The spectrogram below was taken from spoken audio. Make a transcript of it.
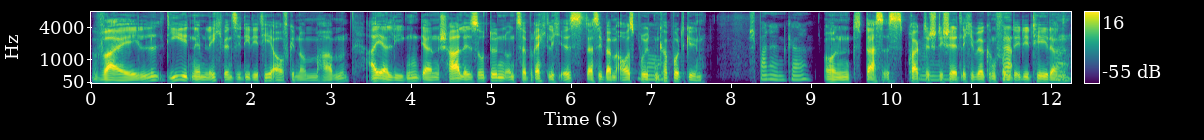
Weil die nämlich, wenn sie DDT aufgenommen haben, Eier liegen, deren Schale so dünn und zerbrechlich ist, dass sie beim Ausbrüten Ja. kaputt gehen. Spannend, gell? Und das ist praktisch die Mhm. schädliche Wirkung von Ja. DDT dann. Ja.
